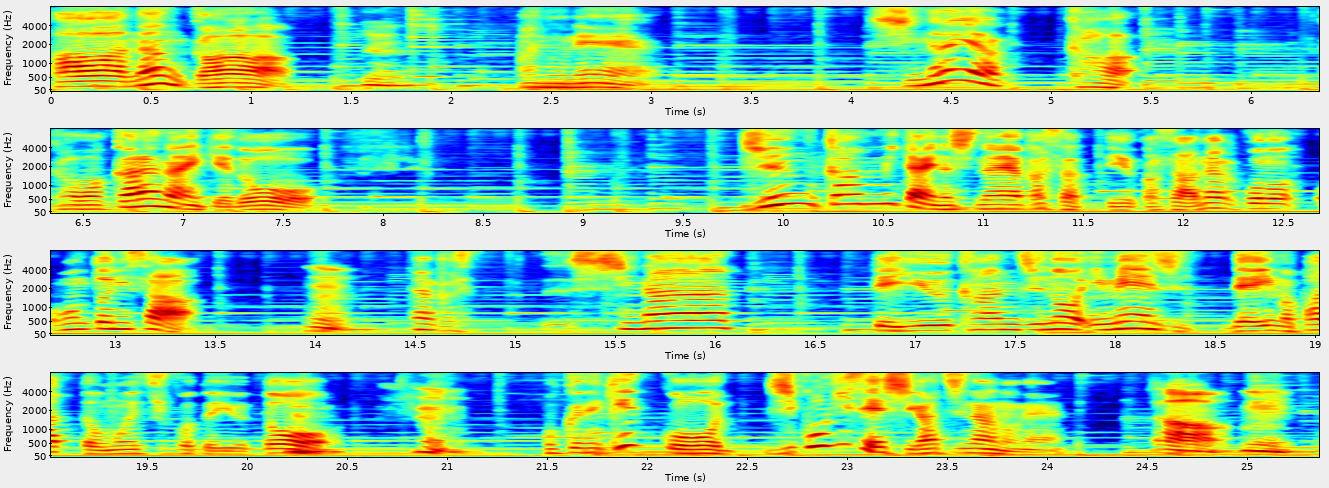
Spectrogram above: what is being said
ああ、なんか、うん、あのねしなやかかわからないけど循環みたいなしなやかさっていうかさなんかこの本当にさ、うん、なんかしなっていう感じのイメージで今パッと思いつくこと言うと、うん。うん、僕ね結構自己犠牲しがちなのね。あうん。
